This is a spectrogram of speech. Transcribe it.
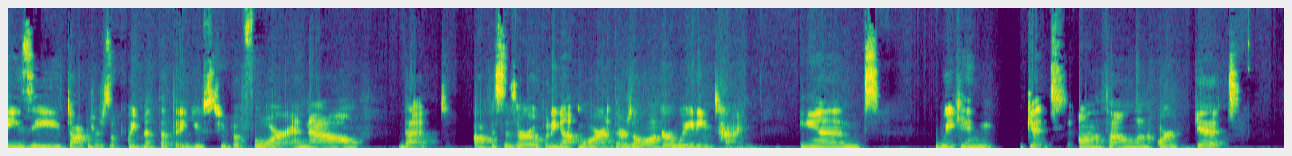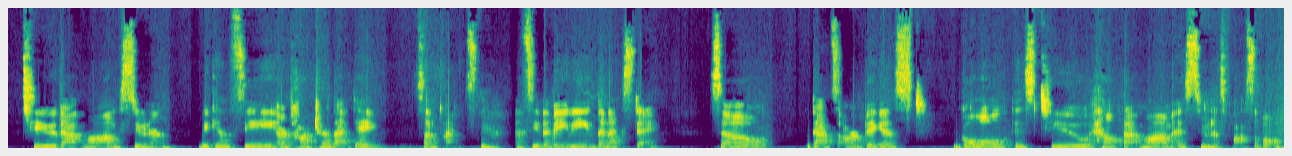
easy doctor's appointment that they used to before. And now that offices are opening up more, there's a longer waiting time. And we can get on the phone or get to that mom sooner. We can see or talk to her that day sometimes Hmm. and see the baby the next day. So that's our biggest goal is to help that mom as soon as possible.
